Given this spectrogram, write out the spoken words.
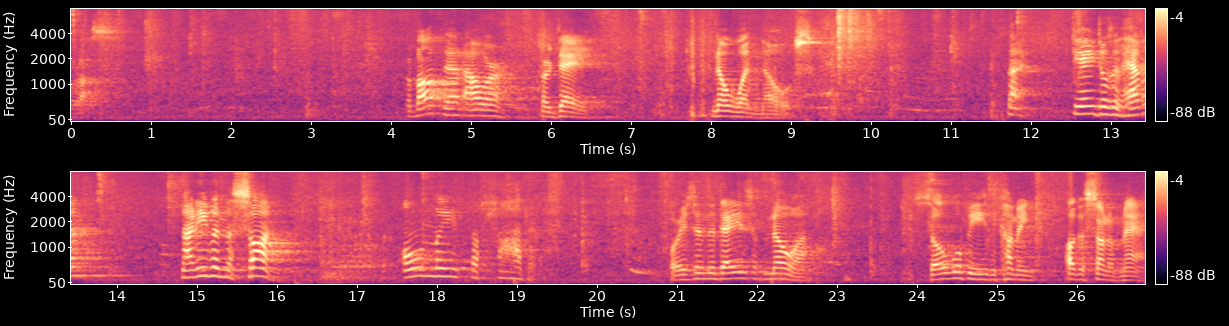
for us. About that hour or day, no one knows. Not the angels in heaven, not even the Son, but only the Father. For as in the days of Noah, so will be the coming of the Son of Man.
